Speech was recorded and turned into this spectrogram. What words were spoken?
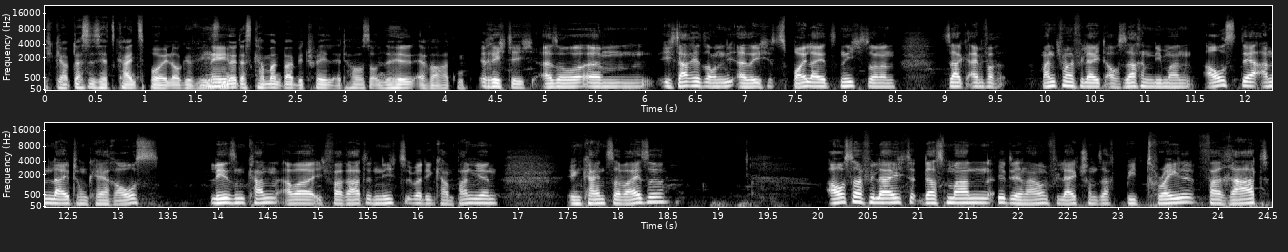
Ich glaube, das ist jetzt kein Spoiler gewesen. Nee. Ne? Das kann man bei Betrayal at House on the Hill erwarten. Richtig. Also ähm, ich sage jetzt auch nicht, also ich spoiler jetzt nicht, sondern sage einfach manchmal vielleicht auch Sachen, die man aus der Anleitung heraus lesen kann, aber ich verrate nichts über die Kampagnen in keinster Weise. Außer vielleicht, dass man, der Name vielleicht schon sagt, Betrayal, Verrat,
